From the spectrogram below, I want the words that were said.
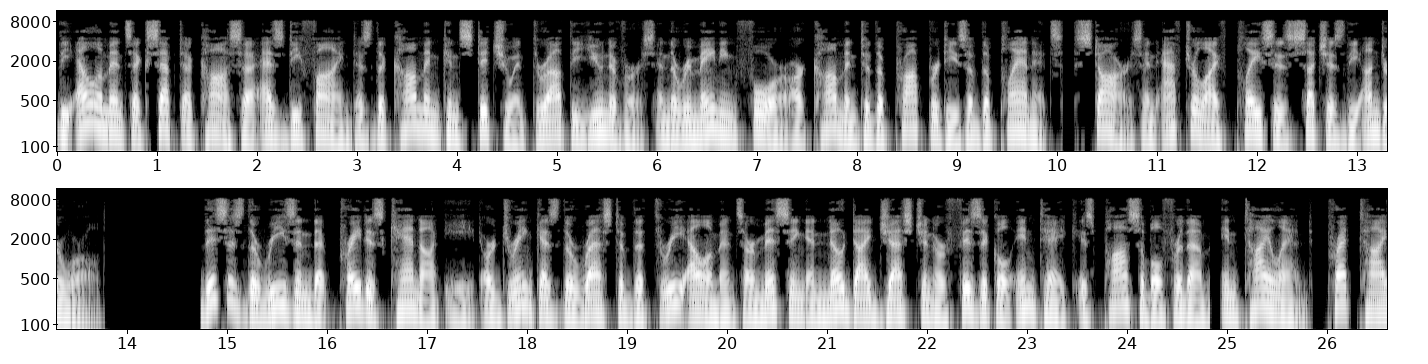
The elements accept akasa as defined as the common constituent throughout the universe and the remaining four are common to the properties of the planets, stars and afterlife places such as the underworld. This is the reason that pretas cannot eat or drink as the rest of the three elements are missing and no digestion or physical intake is possible for them. In Thailand, pret Thai,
